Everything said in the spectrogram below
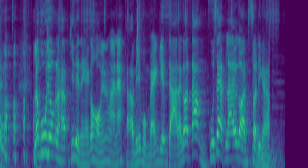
แล้วคุณผู้ชมล่ะครับ คิดเห็นยังไงก็คอมเมนต์มานะ ครับ วันนี้ผมแบงค์เกมจ๋าแล้วก็ตั้มกูแซบลาไปก่อน สวัสดีครับ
